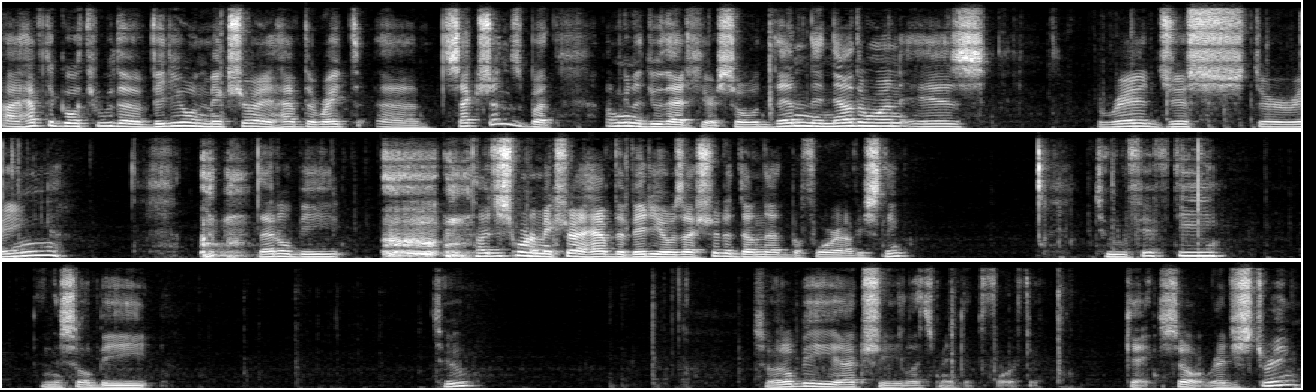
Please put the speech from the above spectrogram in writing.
I have to go through the video and make sure I have the right uh sections but I'm going to do that here. So then the other one is registering. That'll be I just want to make sure I have the videos. I should have done that before obviously. 250 and this will be two. So it'll be actually let's make it 450 okay so registering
